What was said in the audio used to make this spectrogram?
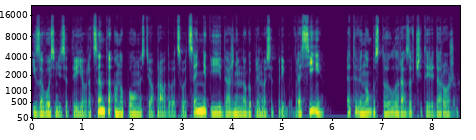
и за 83 евроцента оно полностью оправдывает свой ценник и даже немного приносит прибыль. В России это вино бы стоило раза в 4 дороже.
